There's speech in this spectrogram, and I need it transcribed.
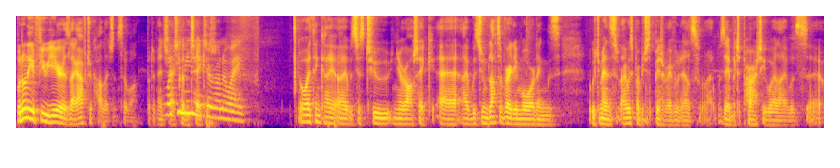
But only a few years, like after college and so on. But eventually, what I you couldn't you take it. to run away? Oh, I think I, I was just too neurotic. Uh, I was doing lots of early mornings, which means I was probably just bitter everyone else I was able to party while I was uh,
